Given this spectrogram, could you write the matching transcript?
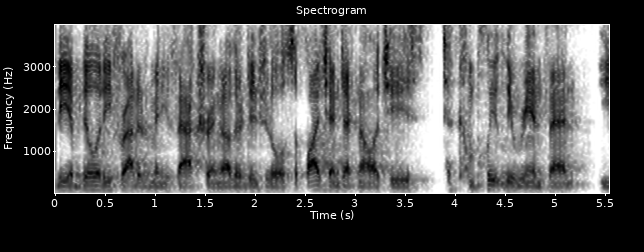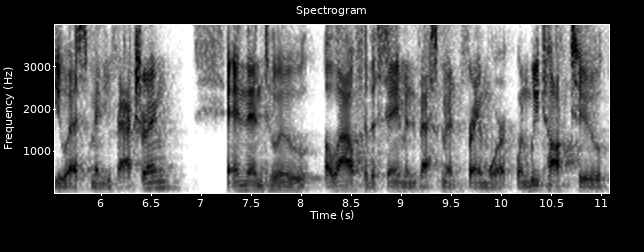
the ability for additive manufacturing and other digital supply chain technologies to completely reinvent US manufacturing and then to allow for the same investment framework. When we talk to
